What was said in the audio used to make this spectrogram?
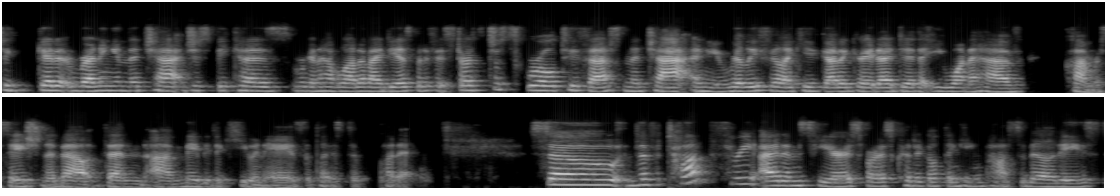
to get it running in the chat just because we're going to have a lot of ideas. But if it starts to scroll too fast in the chat and you really feel like you've got a great idea that you want to have conversation about, then um, maybe the Q&A is the place to put it. So the top three items here, as far as critical thinking possibilities,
